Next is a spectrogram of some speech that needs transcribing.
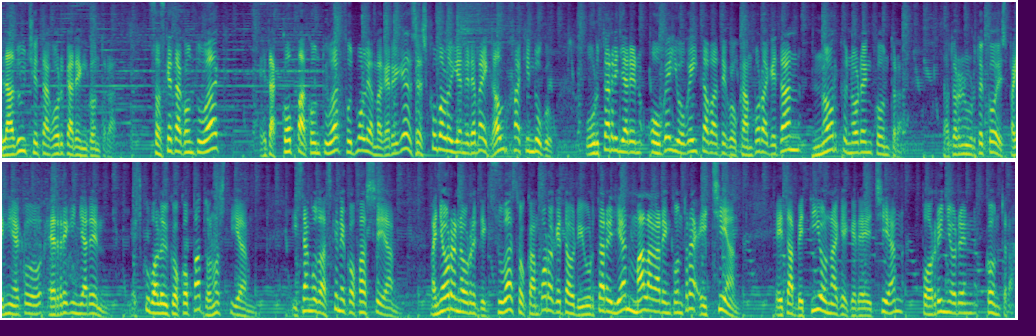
Ladutx eta Gorkaren kontra. Zozketa kontuak, eta kopa kontuak futbolean bakarrik ez, eskobaloian ere bai gaur jakin dugu. Urtarrilaren hogei hogeita bateko kanporaketan nork noren kontra. Datorren urteko Espainiako erreginaren eskubaloiko kopa donostian. Izango da azkeneko fasean, Baina horren aurretik, zubazo kanporaketa hori urtarrilean Malagaren kontra etxean. Eta beti honak ere etxean porrinoren kontra.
